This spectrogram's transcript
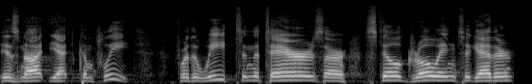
is not yet complete. For the wheat and the tares are still growing together.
